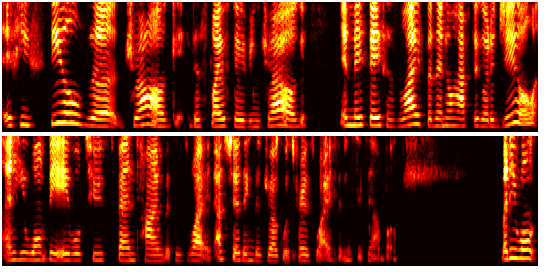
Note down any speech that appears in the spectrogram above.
if he steals the drug, this life-saving drug, it may save his life, but then he'll have to go to jail and he won't be able to spend time with his wife. Actually, I think the drug was for his wife in this example. But he won't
